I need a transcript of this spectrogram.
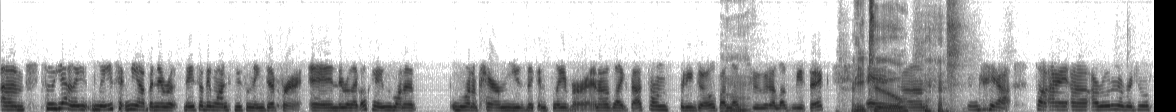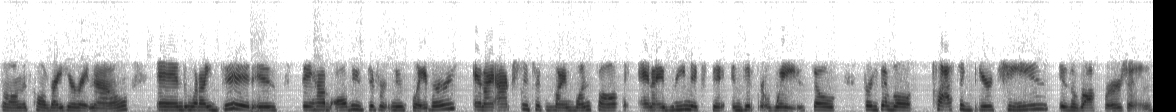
Um, so yeah, they Lay's hit me up and they were they said they wanted to do something different, and they were like, okay, we want to we want to pair music and flavor, and I was like, that sounds pretty dope. I love food, I love music. Me too. And, um, yeah. So I uh, I wrote an original song. It's called Right Here, Right Now. And what I did is they have all these different new flavors, and I actually took my one song and I remixed it in different ways. So, for example, classic beer cheese is a rock version,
